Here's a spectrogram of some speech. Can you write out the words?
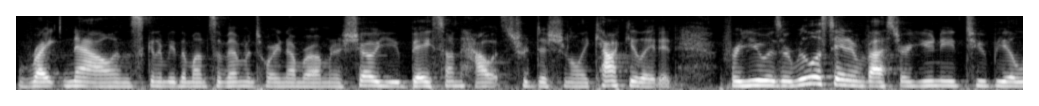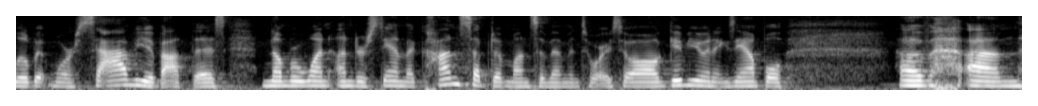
right now. And it's going to be the months of inventory number I'm going to show you based on how it's traditionally calculated. For you as a real estate investor, you need to be a little bit more savvy about this. Number one, understand the concept of months of inventory. So I'll give you an example of um,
